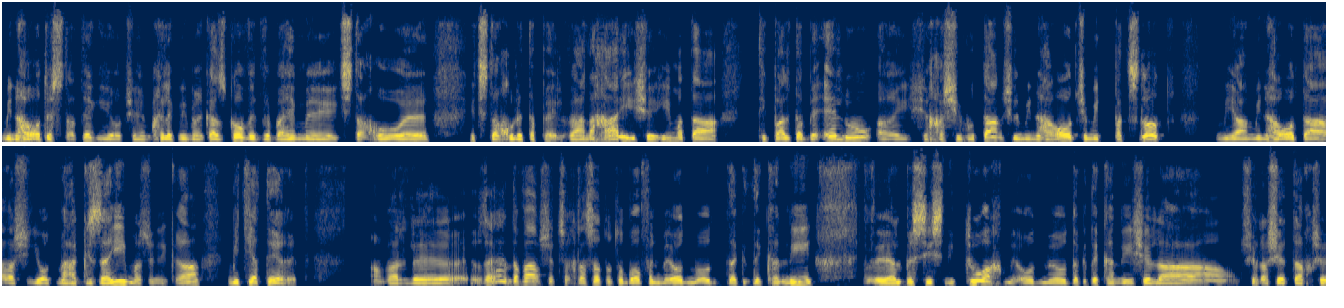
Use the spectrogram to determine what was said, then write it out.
כמנהרות אסטרטגיות שהן חלק ממרכז כובד ובהם אה, יצטרכו, אה, יצטרכו לטפל. וההנחה היא שאם אתה טיפלת באלו, הרי שחשיבותן של מנהרות שמתפצלות מהמנהרות הראשיות, מהגזעים מה שנקרא, מתייתרת. אבל uh, זה דבר שצריך לעשות אותו באופן מאוד מאוד דקדקני ועל בסיס ניתוח מאוד מאוד דקדקני של, ה, של השטח, של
